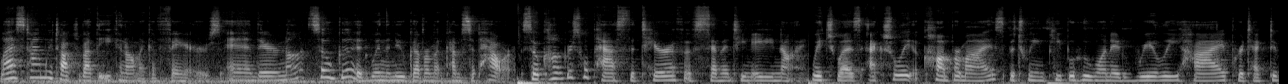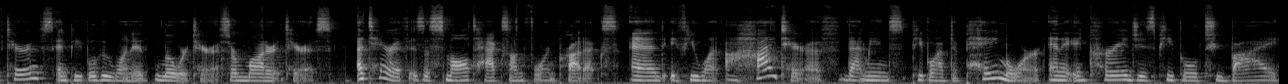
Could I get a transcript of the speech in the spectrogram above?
Last time we talked about the economic affairs, and they're not so good when the new government comes to power. So Congress will pass the Tariff of 1789, which was actually a compromise between people who wanted really high protective tariffs and people who wanted lower tariffs or moderate tariffs A tariff is a small tax on foreign products. And if you want a high tariff, that means people have to pay more and it encourages people to buy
